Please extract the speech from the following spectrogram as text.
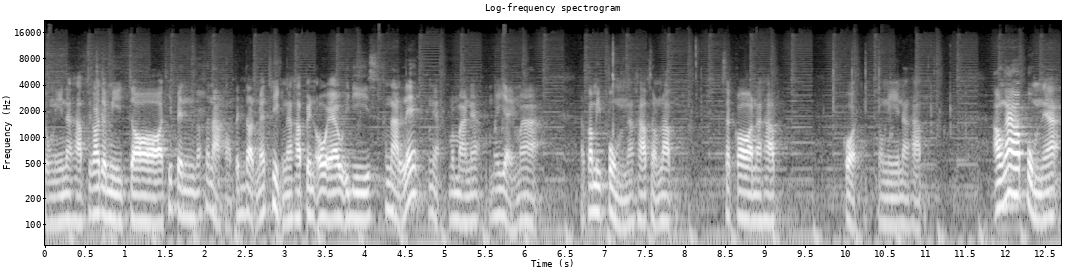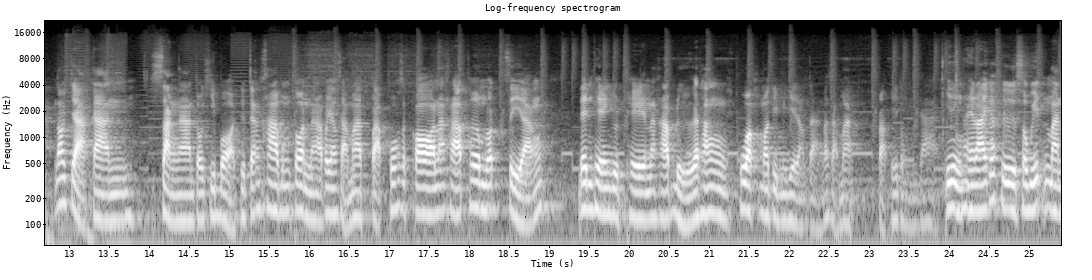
ตรงนี้นะครับก็จะมีจอที่เป็นลักษณะของเป็น dot matrix นะครับเป็น OLED ขนาดเล็กเนี่ยประมาณเนี้ยไม่ใหญ่มาก แล้วก็มีปุ่มนะครับสำหรับสกอร์นะครับ กดตรงนี้นะครับ เอาง่ายว่าปุ่มเนี้ยนอกจากการสั่งงานตัวคีย์บอร์ดคือตั้งค่าเบื้องต้นนะครับ ก็ยังสามารถปรับพวกสกอร์นะครับ เพิ่มลดเสียงเล่นเพลงหยุดเพลงนะครับ หรือกระทั่งพวกมัลติมีเดียต่างๆ ก็สามารถปรับที่ตรงนี้ได้ อีกหนึ่งไฮไลท์ก็คือสวิตช์มัน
